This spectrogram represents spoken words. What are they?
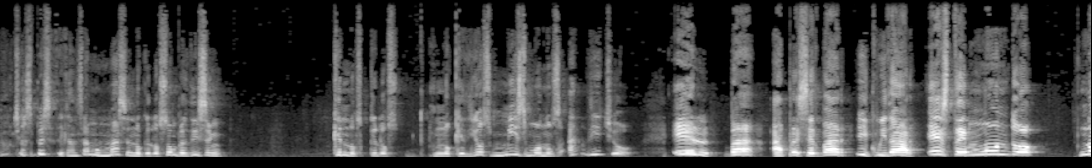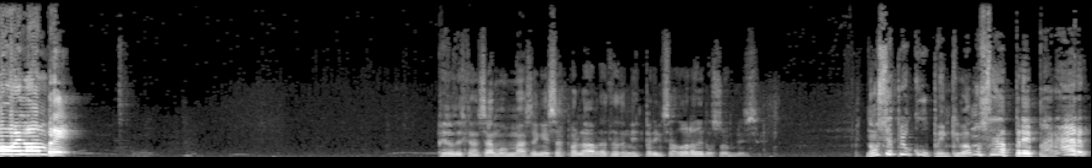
Muchas veces descansamos más en lo que los hombres dicen que en, que los, en lo que Dios mismo nos ha dicho. Él va a preservar y cuidar este mundo, no el hombre. Pero descansamos más en esas palabras tan esperanzadoras de los hombres. No se preocupen que vamos a preparar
